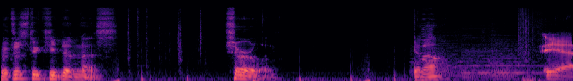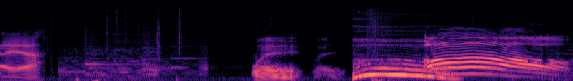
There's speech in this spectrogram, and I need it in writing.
We're just do- keep doing this. Surely. You know? Yeah, yeah. Wait. Wait. Oh! Oh!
